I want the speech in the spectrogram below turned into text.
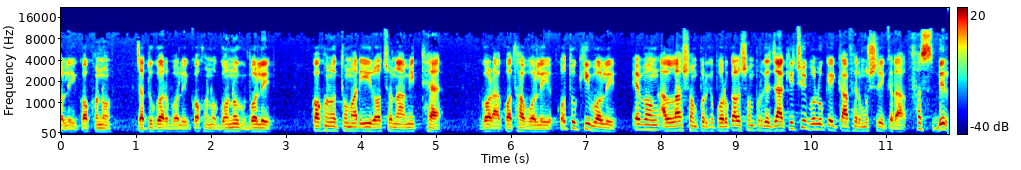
বলে, কখনো জাদুঘর বলে, কখনো গণক বলে, কখনো তোমার এই রচনা মিথ্যা গড়া কথা বলে, কত কি বলে, এবং আল্লাহ সম্পর্কে, পরকাল সম্পর্কে যা কিছুই বলুক এই কাফের মুশরিকরা, ফসবির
